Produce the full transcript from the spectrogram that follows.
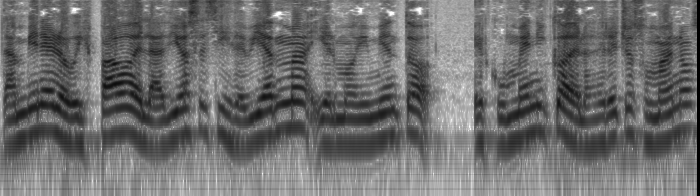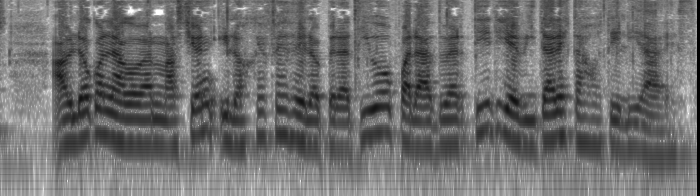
También el Obispado de la Diócesis de Viedma y el Movimiento Ecuménico de los Derechos Humanos habló con la gobernación y los jefes del operativo para advertir y evitar estas hostilidades.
